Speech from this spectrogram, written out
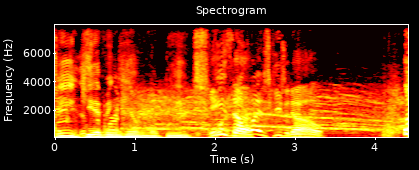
She giving him the beats. He's Now, a, what is Giza no. Ooh!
